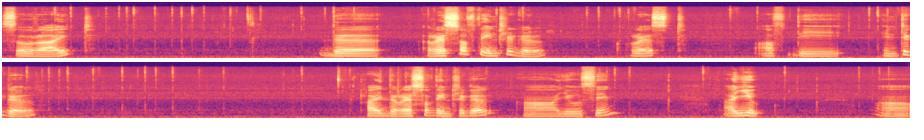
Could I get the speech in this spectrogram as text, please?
So write the rest of the integral rest of the integral write the rest of the integral uh, using uh, u uh,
